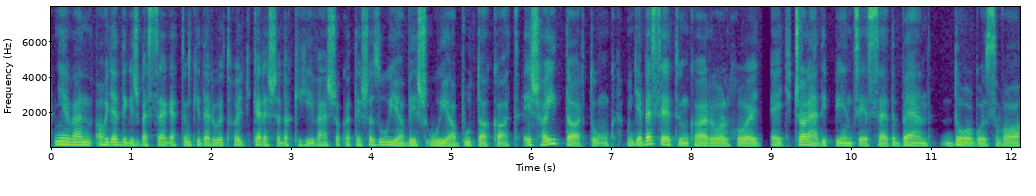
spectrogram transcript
Nyilván, ahogy eddig is beszélgettünk, kiderült, hogy keresed a kihívásokat és az újabb és újabb utakat. És ha itt tartunk, ugye beszéltünk arról, hogy egy családi pincészetben dolgozva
